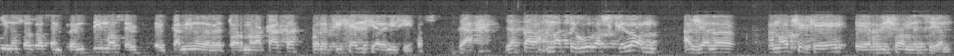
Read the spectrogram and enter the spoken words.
y nosotros emprendimos el, camino de retorno a casa por exigencia de mis hijos. O sea, ya estaba más seguro Ashkelon ayer noche que eh, Rishon LeZion.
